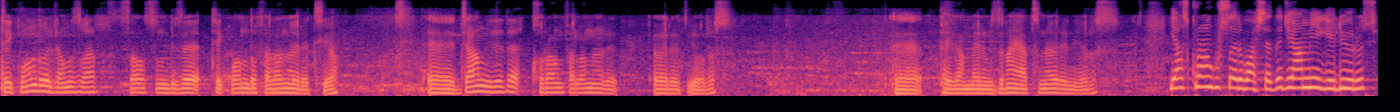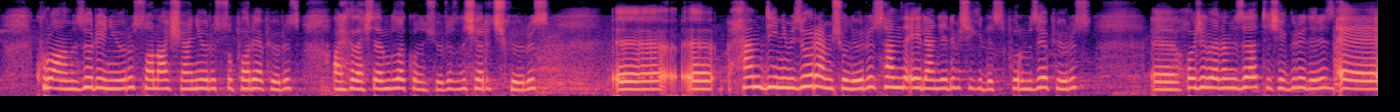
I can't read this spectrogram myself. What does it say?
Tekvando hocamız var. Sağ olsun bize tekvando falan öğretiyor. Ee, camide de Kur'an falan öğre- öğretiyoruz. Ee, Peygamberimizin hayatını öğreniyoruz. Yaz Kur'an kursları başladı. Camiye geliyoruz. Kur'an'ımızı öğreniyoruz. Sonra aşağı iniyoruz. Spor yapıyoruz. Arkadaşlarımızla konuşuyoruz. Dışarı çıkıyoruz. Ee, e, hem dinimizi öğrenmiş oluyoruz hem de eğlenceli bir şekilde sporumuzu yapıyoruz. Ee, hocalarımıza teşekkür ederiz. Ee,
